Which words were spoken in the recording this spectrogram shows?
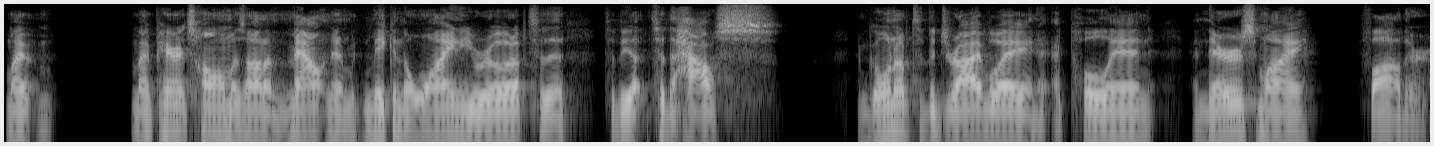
my, my parents' home is on a mountain and I'm making the windy road up to the, to, the, to the house. I'm going up to the driveway and I pull in, and there's my father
